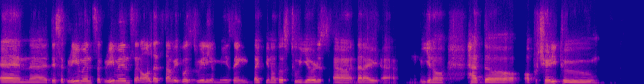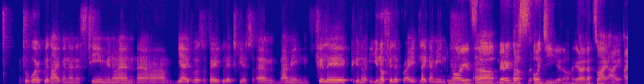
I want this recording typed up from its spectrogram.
and uh, disagreements agreements and all that stuff. It was really amazing amazing. Like you know, those two years uh, that I, uh, you know, had the opportunity to to work with Ivan and his team, you know, and um, yeah, it was a very good experience. Um, I mean, Philip, you know, you know Philip, right? Like, I mean, no, it's uh, um, uh, very first OG, you know. Yeah, that's why I I,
